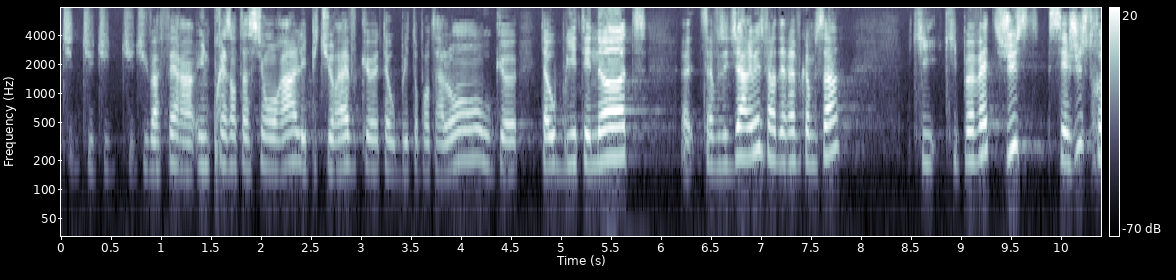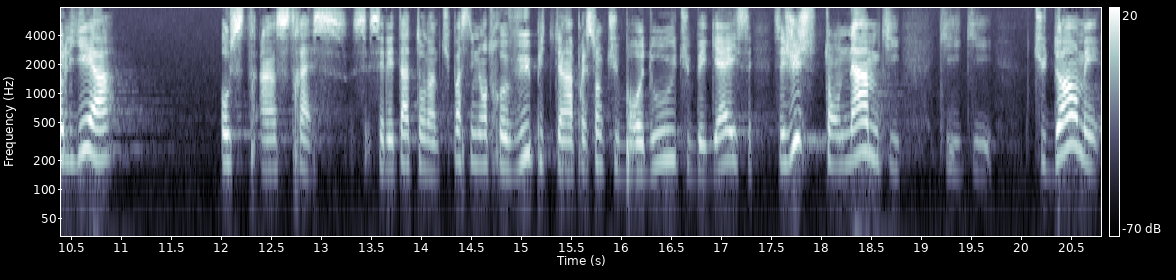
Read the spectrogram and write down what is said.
tu, vas faire une présentation orale, et puis tu rêves que tu as oublié ton pantalon, ou que tu as oublié tes notes. Euh, ça vous est déjà arrivé de faire des rêves comme ça? Qui, peuvent être juste, c'est juste relié à un stress. C'est l'état de ton âme. Tu passes une entrevue, puis tu as l'impression que tu bredouilles, tu bégayes. C'est juste ton âme qui, tu dors, mais,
